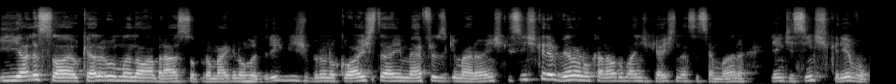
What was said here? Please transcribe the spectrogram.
E olha só, eu quero mandar um abraço para o Magno Rodrigues, Bruno Costa e Matthews Guimarães, que se inscreveram no canal do Blindcast nessa semana. Gente, se inscrevam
